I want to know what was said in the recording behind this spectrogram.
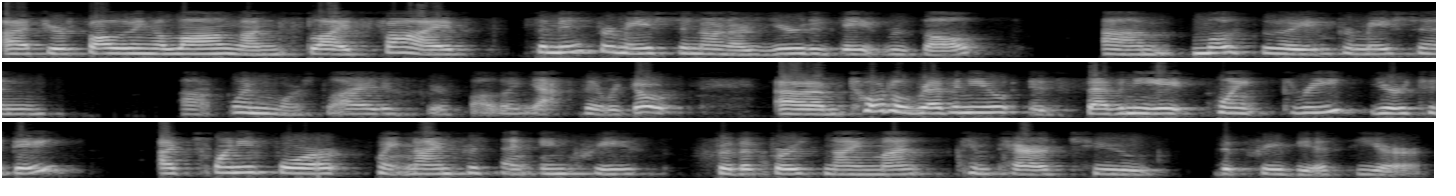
uh, if you're following along on slide five, some information on our year-to-date results. Um, most of the information. Uh, one more slide if you're following. Yeah, there we go. Um, total revenue is 78.3 year to date, a 24.9% increase for the first nine months compared to the previous year.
